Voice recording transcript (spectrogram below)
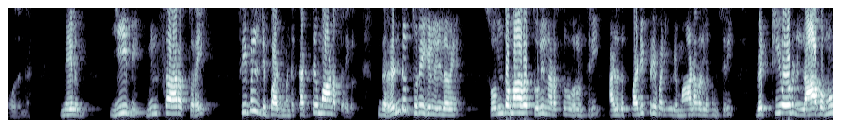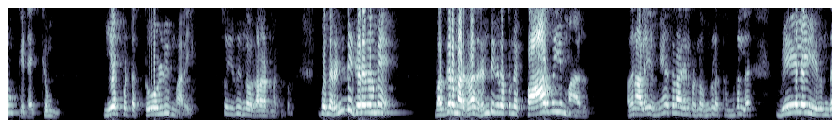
போகுதுங்க. மேலும் இபி மின்சாரத்துறை சிவில் டிபார்ட்மெண்ட் கட்டுமான துறைகள். இந்த ரெண்டு துறைகளிலுமே சொந்தமாக தொழில் நடத்துபவர்களும் சரி அல்லது படிப்பினை படிக்கக்கூடிய மாணவர்களுக்கும் சரி வெற்றியோடு லாபமும் கிடைக்கும். ஏற்பட்ட தோல்வி மறையும் ஸோ இது இந்த ஒரு காலகட்டம் இப்போ இந்த ரெண்டு கிரகமே வக்ரமாக இருக்கலாம். அந்த ரெண்டு கிரகத்துடைய பார்வையும் மாறுது அதனாலேயே மேசராசியில் பிறந்த உங்களுக்கு முதல்ல வேலையில் இருந்த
